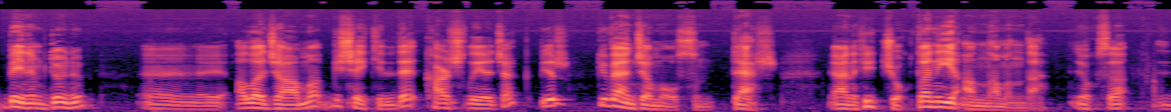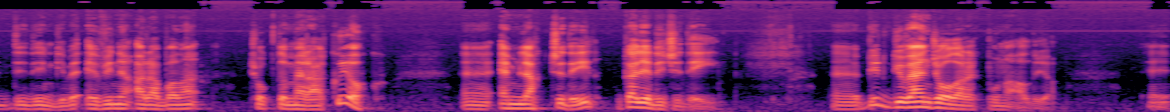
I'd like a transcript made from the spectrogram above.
benim dönüp e, alacağımı bir şekilde karşılayacak bir güvencem olsun der. Yani hiç yoktan iyi anlamında. Yoksa dediğim gibi evini arabana çok da merakı yok. E, emlakçı değil, galerici değil. E, bir güvence olarak bunu alıyor. E,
